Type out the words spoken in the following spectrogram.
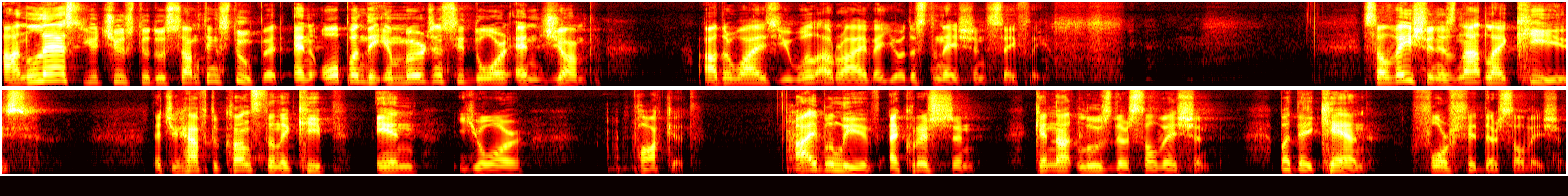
unless you choose to do something stupid and open the emergency door and jump. Otherwise, you will arrive at your destination safely. Salvation is not like keys that you have to constantly keep in your pocket. I believe a Christian cannot lose their salvation, but they can forfeit their salvation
